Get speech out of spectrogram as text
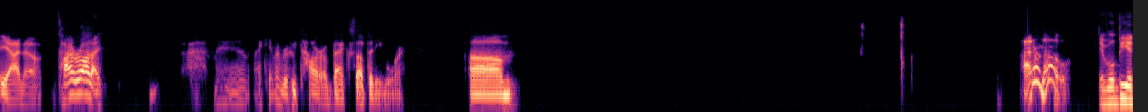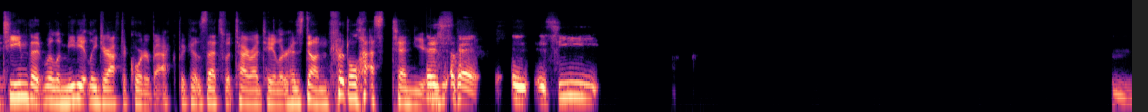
Yeah, I know Tyrod. I ah, man, I can't remember who Tyrod backs up anymore. Um, I don't know. It will be a team that will immediately draft a quarterback because that's what Tyrod Taylor has done for the last 10 years. Is okay? Is, is he? Hmm.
